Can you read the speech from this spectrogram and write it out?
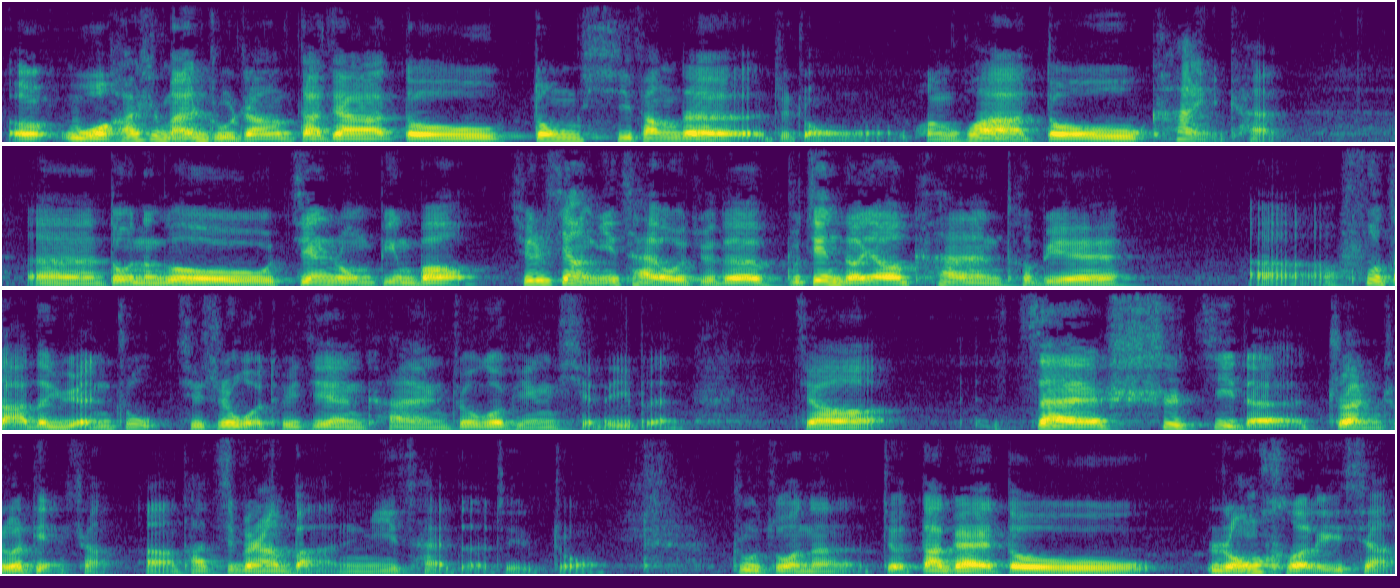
呃，我还是蛮主张大家都东西方的这种文化都看一看，呃，都能够兼容并包。其实像尼采，我觉得不见得要看特别。呃，复杂的原著，其实我推荐看周国平写的一本，叫《在世纪的转折点上》啊，他基本上把尼采的这种著作呢，就大概都融合了一下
